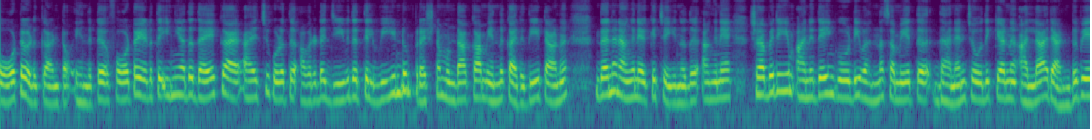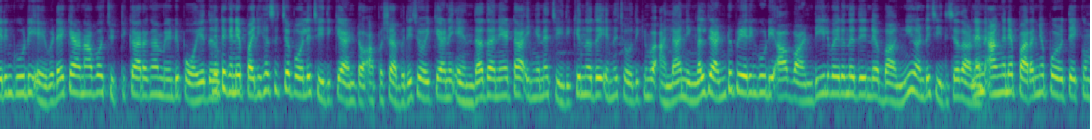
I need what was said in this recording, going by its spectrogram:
ഫോട്ടോ എടുക്കാൻ കേട്ടോ എന്നിട്ട് ഫോട്ടോ എടുത്ത് ഇനി അത് ദയക്ക് അയച്ചു കൊടുത്ത് അവരുടെ ജീവിതത്തിൽ വീണ്ടും പ്രശ്നം ഉണ്ടാക്കാം എന്ന് കരുതിയിട്ടാണ് ധനൻ അങ്ങനെയൊക്കെ ചെയ്യുന്നത്. അങ്ങനെ ശബരിയും അനിതയും കൂടി വന്ന സമയത്ത് ധനൻ ചോദിക്കാണ് അല്ല രണ്ടുപേരും കൂടി എവിടേക്കാണാവോ ചുറ്റിക്കറങ്ങാൻ വേണ്ടി പോയത്? എന്നിട്ട് ഇങ്ങനെ പരിഹസിച്ച പോലെ ചിരിക്കാൻ കേട്ടോ അപ്പോൾ ശബരി ചോദിക്കുകയാണ് എന്താ ധനേട്ടാ ഇങ്ങനെ ചിരിക്കുന്നത്? എന്ന് ചോദിക്കുമ്പോൾ അല്ല നിങ്ങൾ രണ്ടുപേരും കൂടി ആ വണ്ടിയിൽ വരുന്നതിന്റെ ഭംഗി കണ്ട് ചിരിച്ചതാണ്. ഞാൻ അങ്ങനെ പറഞ്ഞപ്പോഴത്തേക്കും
